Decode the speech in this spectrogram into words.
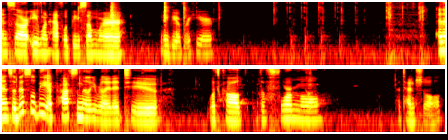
And so our E1 half would be somewhere maybe over here. And then so this will be approximately related to what's called the formal potential.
